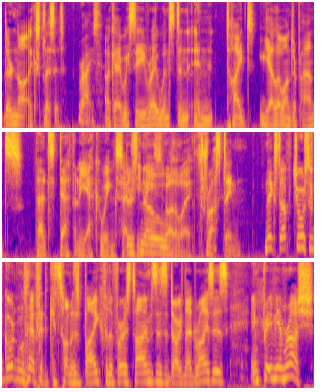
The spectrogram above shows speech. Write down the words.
they're not explicit. Right. Okay, we see Ray Winstone in tight yellow underpants. That's definitely echoing There's Sexy no Beast, by the way. thrusting. Next up, Joseph Gordon-Levitt gets on his bike for the first time since The Dark Knight Rises in Premium Rush.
